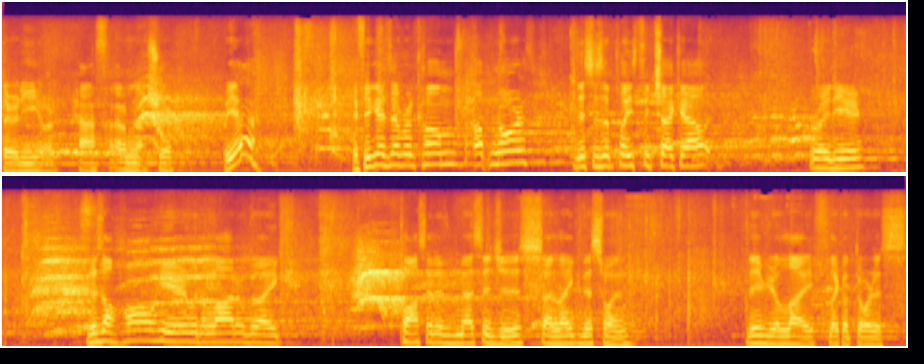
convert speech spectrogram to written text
30 or half. I'm not sure. But yeah, if you guys ever come up north, this is a place to check out right here. There's a hall here with a lot of like positive messages. I like this one. Live your life like a tortoise.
